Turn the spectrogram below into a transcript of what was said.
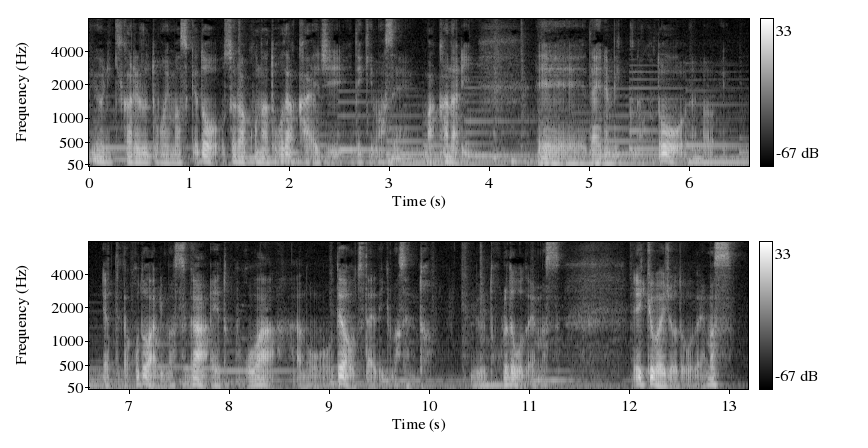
いうふうに聞かれると思いますけどそれはこんなとこでは開示できません。まあ、かなり、えー、ダイナミックなことをやってたことはありますが、えー、とここはあのではお伝えできませんというところでございます。え今日は以上でございます。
